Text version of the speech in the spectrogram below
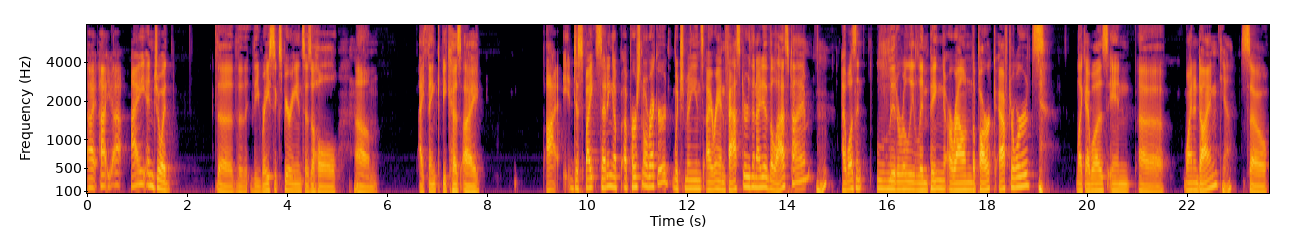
I, I I enjoyed the the the race experience as a whole. Um, I think because I. I, despite setting up a personal record, which means I ran faster than I did the last time, I wasn't literally limping around the park afterwards, like I was in uh, Wine and Dine. Yeah. So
